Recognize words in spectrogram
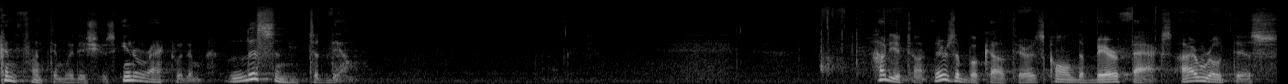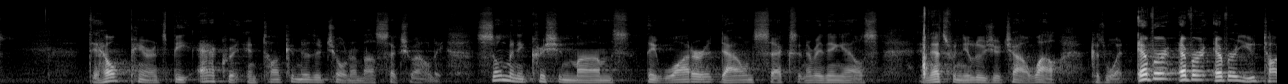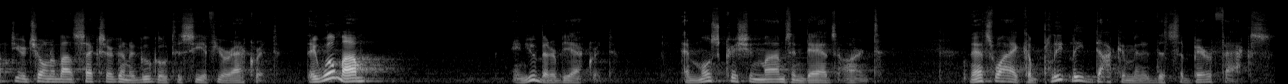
Confront them with issues. Interact with them. Listen to them. How do you talk? There's a book out there. It's called The Bare Facts. I wrote this to help parents be accurate in talking to their children about sexuality. So many Christian moms, they water it down, sex and everything else. And that's when you lose your child. Wow. Because whatever, ever, ever you talk to your children about sex, they're going to Google to see if you're accurate. They will, mom. And you better be accurate. And most Christian moms and dads aren't. that's why I completely documented this, the bare facts.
